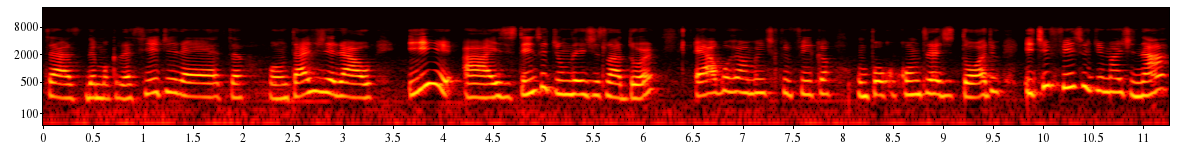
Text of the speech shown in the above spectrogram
traz democracia direta, vontade geral e a existência de um legislador, é algo realmente que fica um pouco contraditório e difícil de imaginar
